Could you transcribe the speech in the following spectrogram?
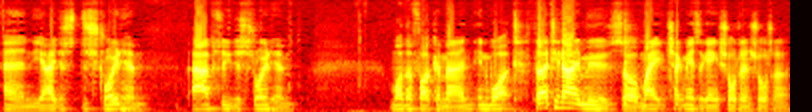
And yeah, I just destroyed him. Absolutely destroyed him. Motherfucker, man. In what? 39 moves, so my checkmates are getting shorter and shorter.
